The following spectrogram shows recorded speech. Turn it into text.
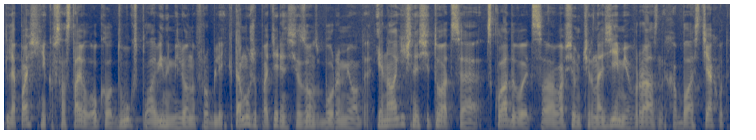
для пасечников составил около 2,5 миллионов рублей. К тому же потерян сезон сбора меда. И аналогичная ситуация складывается во всем Черноземье в разных областях. Вот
